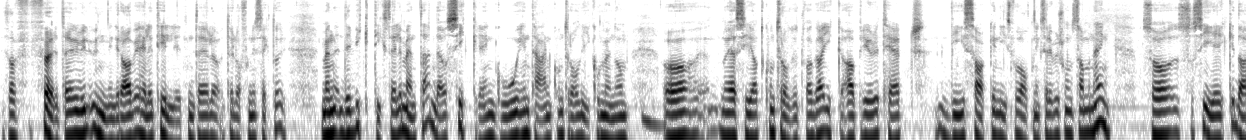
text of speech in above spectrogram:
fører til, vil undergrave hele tilliten til, til offentlig sektor. Men det viktigste elementet her det er å sikre en god intern kontroll i kommunen. Og når jeg sier at kontrollutvalget ikke har prioritert de sakene i forvaltningsrevisjonssammenheng, så, så sier jeg ikke da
